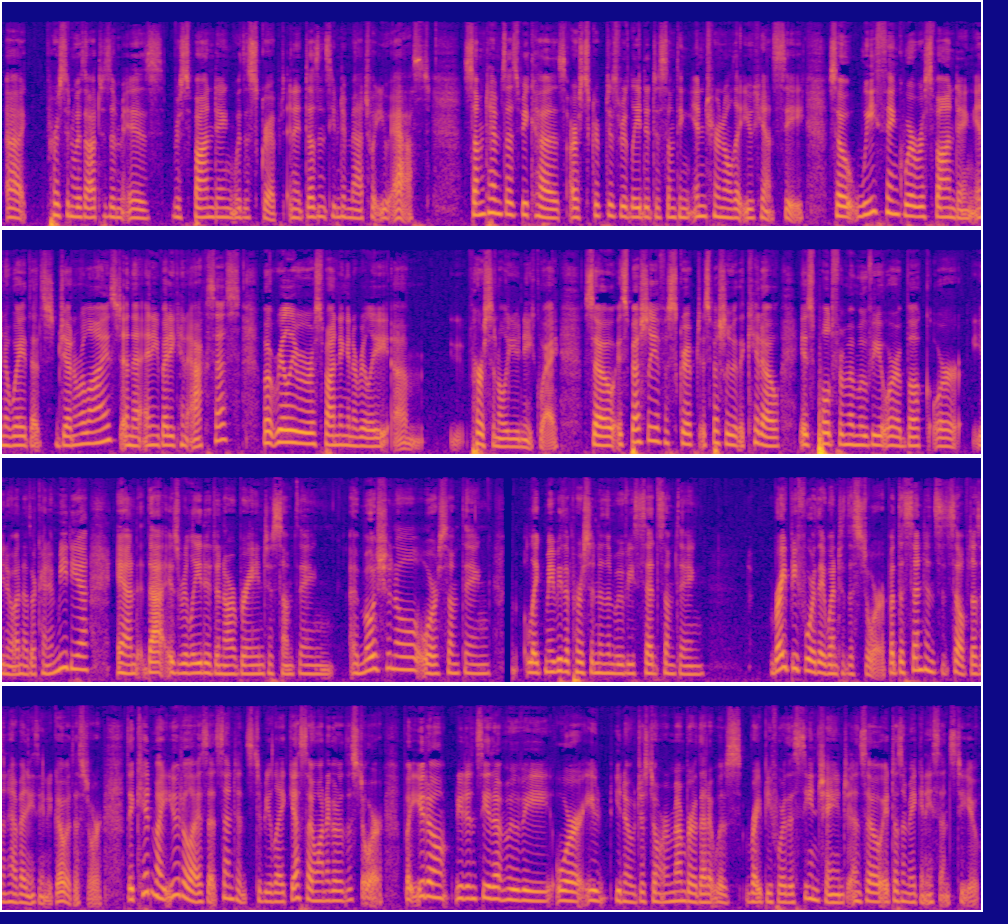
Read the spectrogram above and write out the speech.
uh, person with autism is responding with a script and it doesn't seem to match what you asked, sometimes that's because our script is related to something internal that you can't see. So we think we're responding in a way that's generalized and that anybody can access, but really we're responding in a really um, personal, unique way. So, especially if a script, especially with a kiddo, is pulled from a movie or a book or, you know, another kind of media, and that is related in our brain to something emotional or something like maybe the person in the movie said something right before they went to the store, but the sentence itself doesn't have anything to go with the store. The kid might utilize that sentence to be like, "Yes, I want to go to the store." But you don't you didn't see that movie or you you know just don't remember that it was right before the scene change and so it doesn't make any sense to you.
